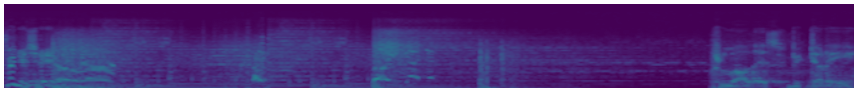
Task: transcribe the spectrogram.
Finish him! Flawless victory.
